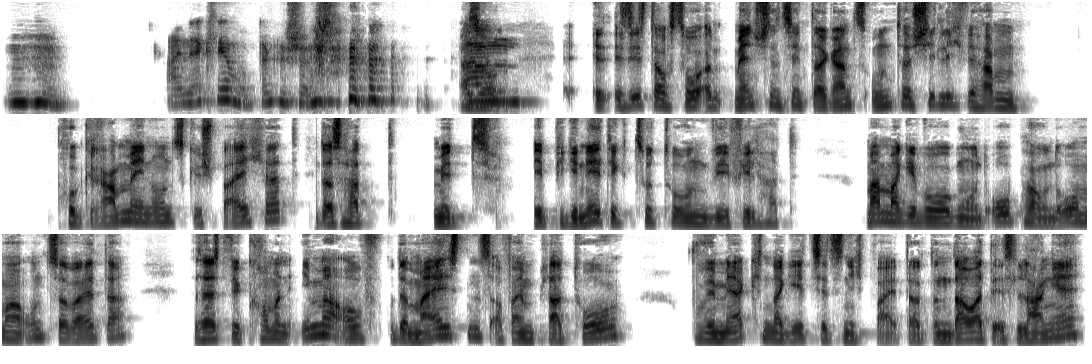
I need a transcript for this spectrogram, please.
Mhm. Eine Erklärung, Dankeschön. also, ähm, es ist auch so, Menschen sind da ganz unterschiedlich. Wir haben Programme in uns gespeichert. Das hat mit Epigenetik zu tun, wie viel hat Mama gewogen und Opa und Oma und so weiter. Das heißt, wir kommen immer auf oder meistens auf ein Plateau, wo wir merken, da geht's jetzt nicht weiter. Dann dauert es lange,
